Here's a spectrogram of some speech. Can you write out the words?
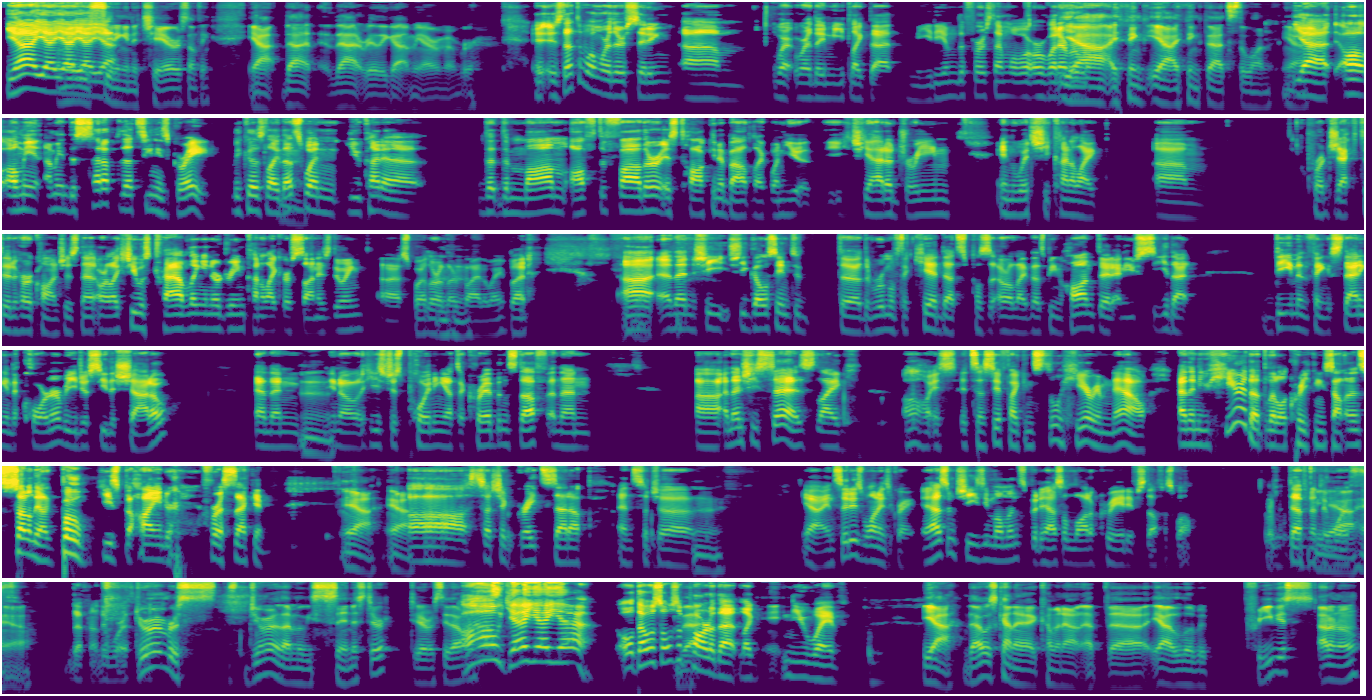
Yeah, yeah, yeah, yeah, yeah. Sitting in a chair or something. Yeah, that that really got me. I remember. Is that the one where they're sitting, um, where where they meet like that medium the first time or, or whatever? Yeah, I think. Yeah, I think that's the one. Yeah. Yeah. Oh, I mean, I mean, the setup of that scene is great because like Mm. that's when you kind of the the mom of the father is talking about like when you she had a dream in which she kind of like um projected her consciousness or like she was traveling in her dream kind of like her son is doing uh spoiler alert Mhm. by the way but uh and then she she goes into the the room of the kid that's pos- or like that's being haunted and you see that demon thing standing in the corner but you just see the shadow and then Mm. you know he's just pointing at the crib and stuff and then uh and then she says like oh it's it's as if i can still hear him now and then you hear that little creaking sound and then suddenly like boom he's behind her for a second Yeah. Yeah. oh such a great setup and such a Mm. yeah insidious one is great it has some cheesy moments but it has a lot of creative stuff as well definitely Yeah. worth Yeah. definitely worth Do you remember? Do you remember that movie Sinister? Did you ever see that one? oh yeah yeah yeah oh that was also That- part of that like new wave Yeah, that was kind of coming out at the yeah a little bit previous. I don't know,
